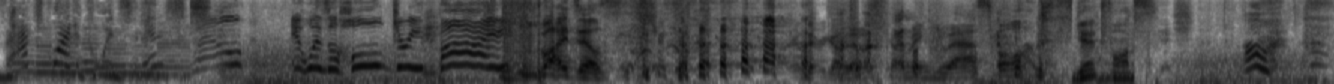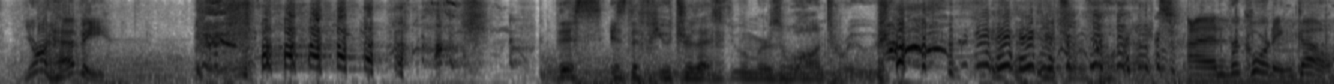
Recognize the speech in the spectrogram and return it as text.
That's quite a coincidence. Well, it was a whole dream. Bye. Bye, Tails. there we go. That was coming, you asshole. Get Fox. Oh, You're heavy. This is the future that Zoomers want, Rouge. The future of Fortnite. and recording, go.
